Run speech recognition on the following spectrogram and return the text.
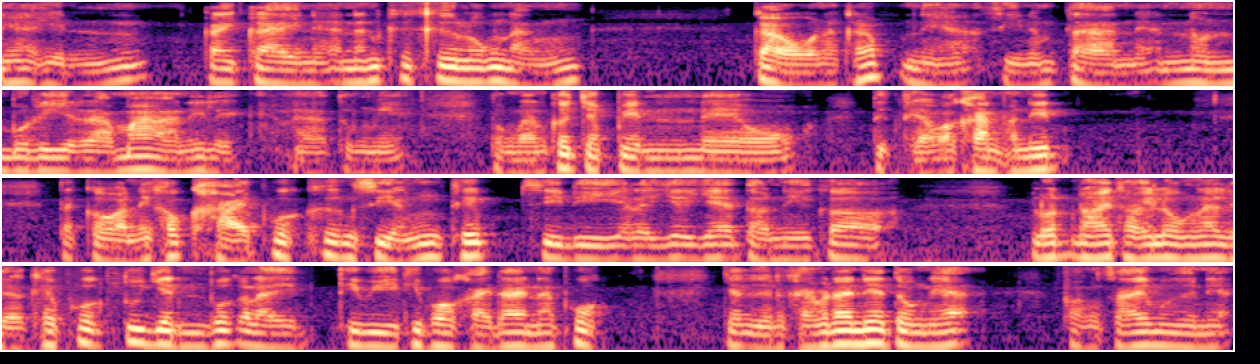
เนี่ยเห็นไกลๆเนี่ยอันนั้นคือคือโรงหนังเก่านะครับเนี่ยสีน้ำตาลเนี่ยนนบุรีรามานี่แหละนะตรงนี้ตรงนั้นก็จะเป็นแนวตึกแถวอาคารพาณิชย์ แต่ก่อนนี่เขาขายพวกเครื่องเสียงทิปซีดี อะไรเยอะแยะตอนนี้ก็ลดน้อยถอยลงแล้วเหลือแค่พวกตู้เย็นพวกอะไรทีวีที่พอขายได้นะ พวกอย่างอื่นขายไม่ได้เนี่ยตรงเนี้ยฝั่งซ้ายมือเนี่ย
